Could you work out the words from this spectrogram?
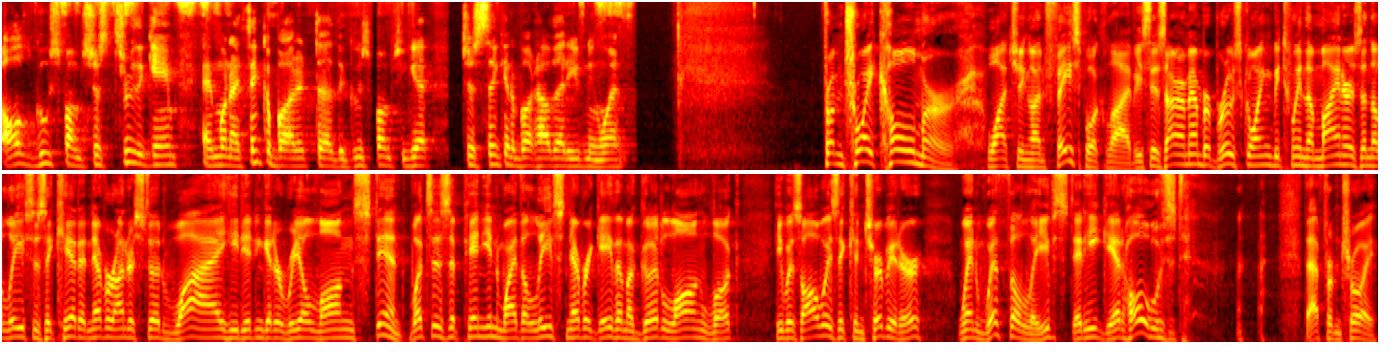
all goosebumps just through the game. And when I think about it, uh, the goosebumps you get just thinking about how that evening went. From Troy Colmer watching on Facebook Live. He says, I remember Bruce going between the Miners and the Leafs as a kid and never understood why he didn't get a real long stint. What's his opinion why the Leafs never gave him a good long look? He was always a contributor. When with the Leafs, did he get hosed? that from Troy.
